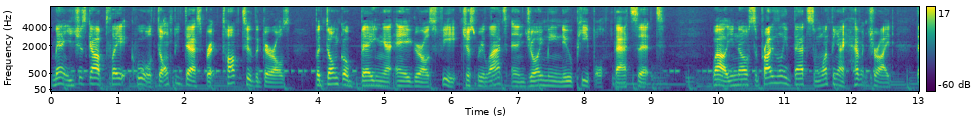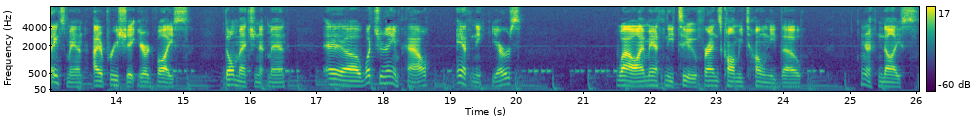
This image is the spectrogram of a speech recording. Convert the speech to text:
Man, you just gotta play it cool. Don't be desperate. Talk to the girls. But don't go begging at any girl's feet. Just relax and enjoy meeting new people. That's it. Wow, you know, surprisingly, that's the one thing I haven't tried. Thanks, man. I appreciate your advice. Don't mention it, man. Hey, uh, what's your name, pal? Anthony. Yours? Wow, I'm Anthony too. Friends call me Tony, though. Eh, nice.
